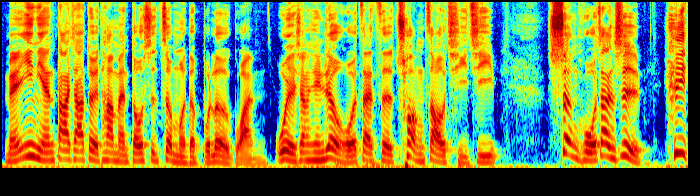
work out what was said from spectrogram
每一年大家对他们都是这么的不乐观。我也相信热火再次创造奇迹。圣火战士 Heat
